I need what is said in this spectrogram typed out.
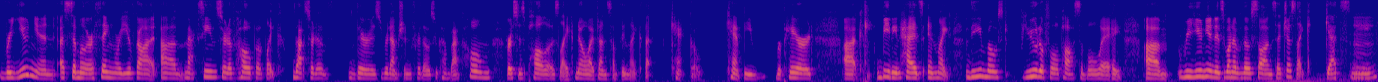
Reunion, a similar thing where you've got um, Maxine's sort of hope of like that sort of there is redemption for those who come back home versus Paula's like, no, I've done something like that can't go, can't be repaired, uh, beating heads in like the most beautiful possible way. Um, Reunion is one of those songs that just like gets me.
